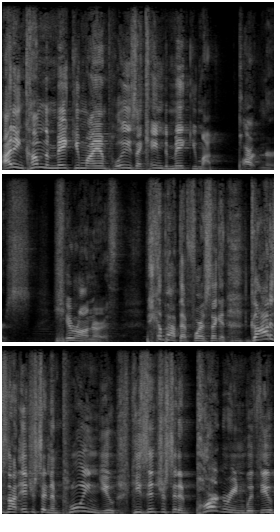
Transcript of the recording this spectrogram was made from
I didn't come to make you my employees, I came to make you my partners here on earth. Think about that for a second. God is not interested in employing you, He's interested in partnering with you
